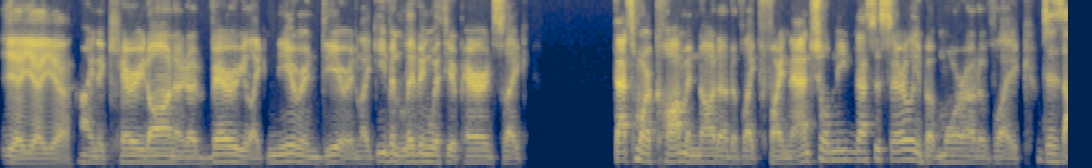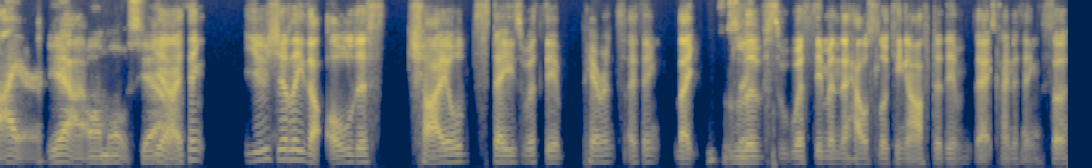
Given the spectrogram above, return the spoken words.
Yeah, yeah, yeah. kind of carried on and are very like near and dear and like even living with your parents like that's more common not out of like financial need necessarily but more out of like Desire. yeah almost yeah Yeah, I think usually the oldest child stays with their parents, I think. Like lives with them in the house looking after them, that kind of thing. So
